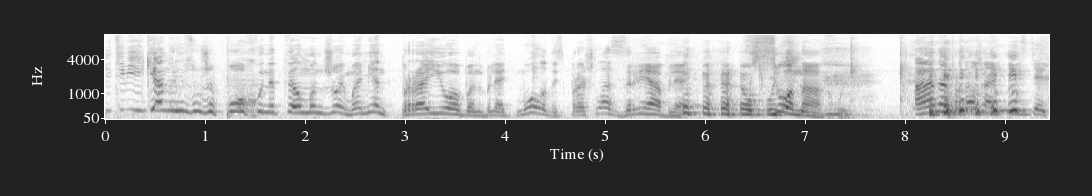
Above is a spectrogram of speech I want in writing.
И тебе и Киану Ривзу уже похуй на Телман Джой. Момент проебан, блядь. Молодость прошла зря, блядь. Все нахуй. А она продолжает пиздеть.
